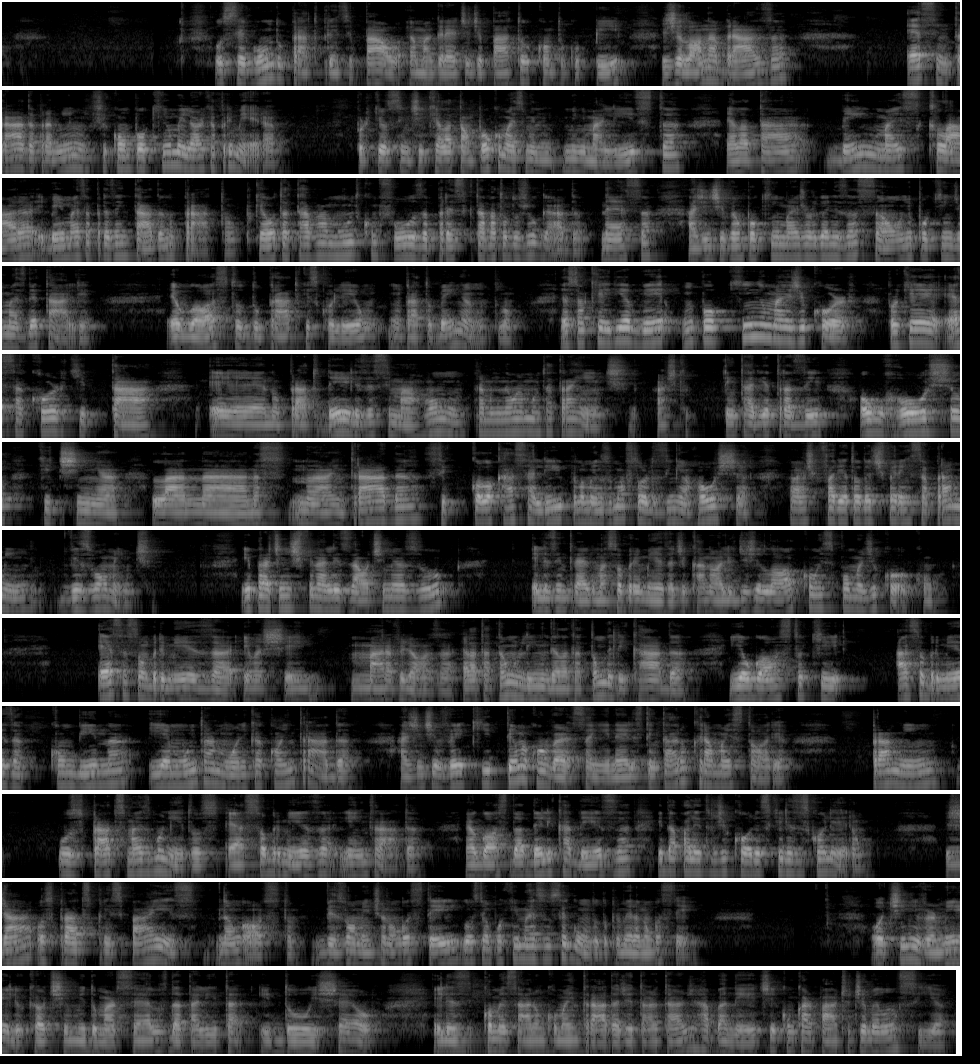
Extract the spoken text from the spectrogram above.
O segundo prato principal é uma grete de pato com tucupi, giló na brasa. Essa entrada, para mim, ficou um pouquinho melhor que a primeira. Porque eu senti que ela tá um pouco mais minimalista, ela tá bem mais clara e bem mais apresentada no prato, porque a outra tava muito confusa, parece que tava tudo jogada. Nessa, a gente vê um pouquinho mais de organização e um pouquinho de mais detalhe. Eu gosto do prato que escolheu, um, um prato bem amplo. Eu só queria ver um pouquinho mais de cor, porque essa cor que tá é, no prato deles, esse marrom, para mim não é muito atraente. Acho que tentaria trazer ou o roxo que tinha lá na, na, na, entrada. Se colocasse ali pelo menos uma florzinha roxa, eu acho que faria toda a diferença para mim visualmente. E para a gente finalizar o time azul, eles entregam uma sobremesa de canole de giló com espuma de coco. Essa sobremesa eu achei maravilhosa. Ela tá tão linda, ela tá tão delicada e eu gosto que a sobremesa combina e é muito harmônica com a entrada. A gente vê que tem uma conversa aí, né? Eles tentaram criar uma história. Para mim, os pratos mais bonitos é a sobremesa e a entrada. Eu gosto da delicadeza e da paleta de cores que eles escolheram. Já os pratos principais, não gosto. Visualmente eu não gostei. Gostei um pouquinho mais do segundo, do primeiro eu não gostei. O time vermelho, que é o time do Marcelos, da Talita e do Ishel, eles começaram com uma entrada de tartar de rabanete com carpaccio de melancia.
